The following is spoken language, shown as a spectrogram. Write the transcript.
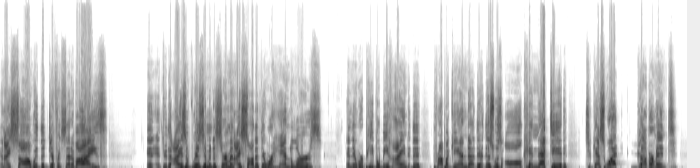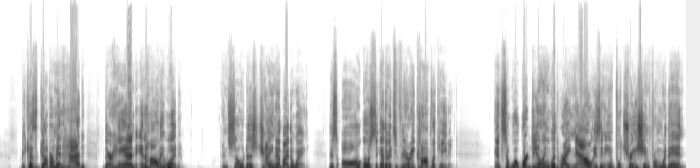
and I saw with the different set of eyes and, and through the eyes of wisdom and discernment, I saw that there were handlers and there were people behind the propaganda. There, this was all connected to guess what? Government. Because government had their hand in Hollywood. And so does China, by the way. This all goes together. It's very complicated. And so, what we're dealing with right now is an infiltration from within.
